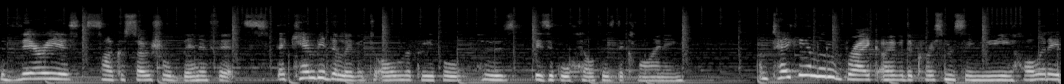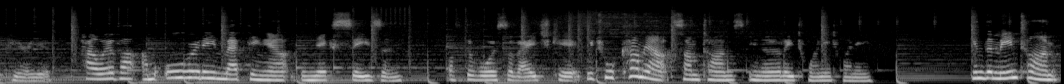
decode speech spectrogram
the various psychosocial benefits that can be delivered to older people whose physical health is declining. I'm taking a little break over the Christmas and New Year holiday period. However, I'm already mapping out the next season of The Voice of Aged Care, which will come out sometimes in early 2020. In the meantime,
